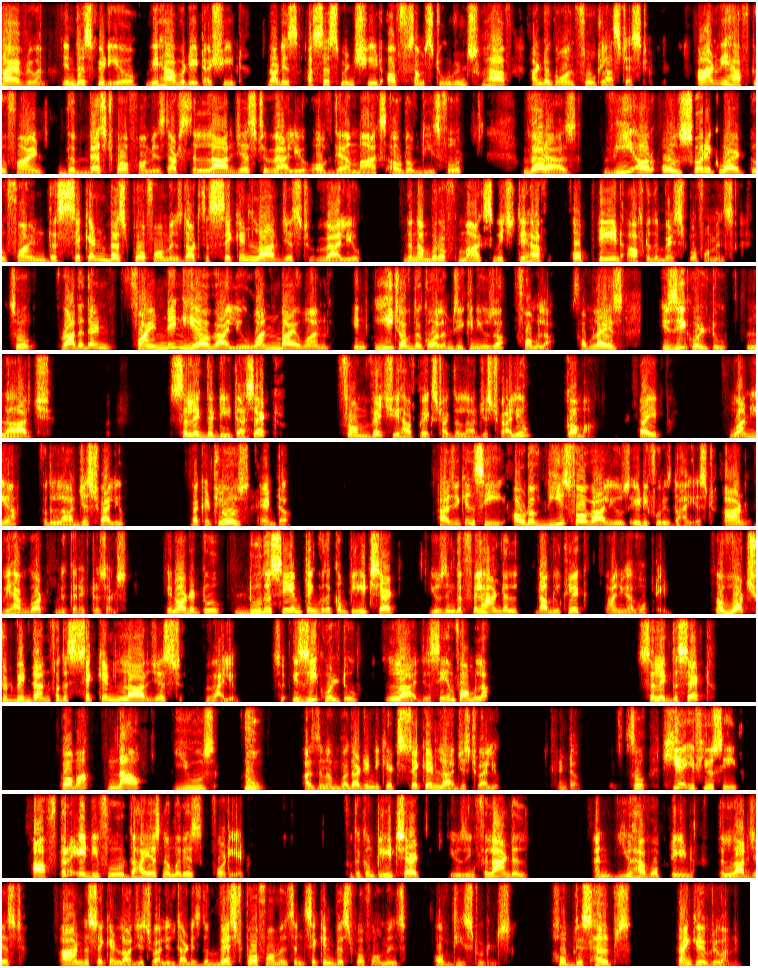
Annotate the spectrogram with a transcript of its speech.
Hi everyone, in this video we have a data sheet that is assessment sheet of some students who have undergone 4 class test and we have to find the best performance that's the largest value of their marks out of these 4 whereas we are also required to find the second best performance that's the second largest value the number of marks which they have obtained after the best performance. So rather than finding here value one by one in each of the columns you can use a formula. Formula is is equal to large select the data set from which you have to extract the largest value comma type 1 here for the largest value bracket close enter as you can see, out of these four values, 84 is the highest and we have got the correct results. In order to do the same thing for the complete set using the fill handle, double click and you have obtained. Now what should be done for the second largest value? So is equal to large, the same formula. Select the set, comma. Now use 2 as the number that indicates second largest value. Enter. So here if you see after 84, the highest number is 48 for the complete set using fill handle and you have obtained the largest and the second largest values that is the best performance and second best performance of these students. Hope this helps. Thank you everyone.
